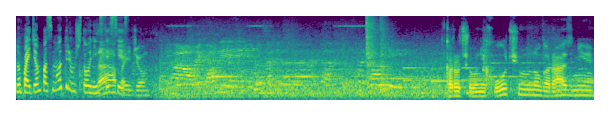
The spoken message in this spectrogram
Ну, пойдем посмотрим, что у них Да, здесь есть. пойдем. Короче, у них очень много разные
